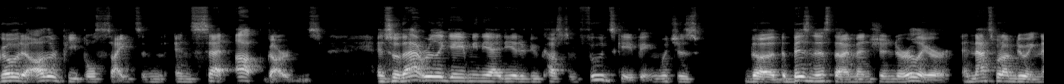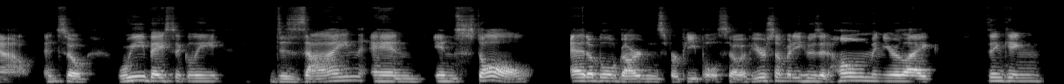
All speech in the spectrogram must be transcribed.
go to other people's sites and, and set up gardens. And so that really gave me the idea to do custom foodscaping, which is the the business that I mentioned earlier. And that's what I'm doing now. And so we basically design and install edible gardens for people. So if you're somebody who's at home and you're like thinking,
